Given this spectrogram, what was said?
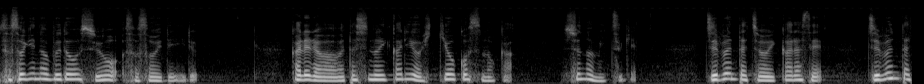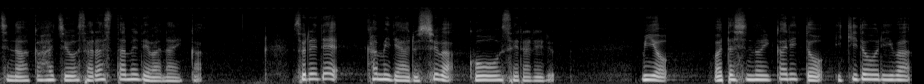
注ぎの葡萄酒を注いでいる。彼らは私の怒りを引き起こすのか主の蜜げ。自分たちを怒らせ自分たちの赤恥を晒すためではないか。それで神である主はこう仰せられる。見よ私の怒りと憤りは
